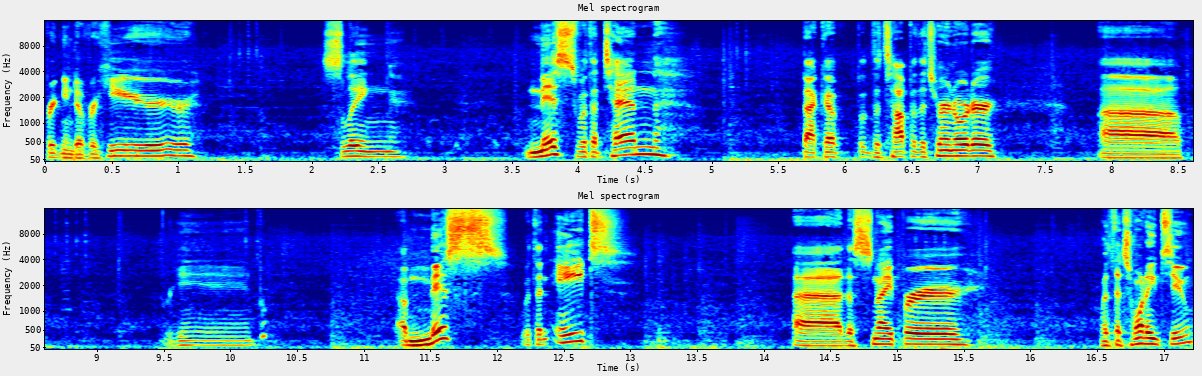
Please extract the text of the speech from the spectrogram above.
it over here, sling, miss with a ten. Back up at the top of the turn order. Uh, brigand, a miss with an eight. Uh, the sniper with a twenty-two.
